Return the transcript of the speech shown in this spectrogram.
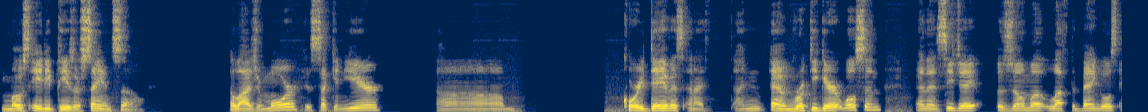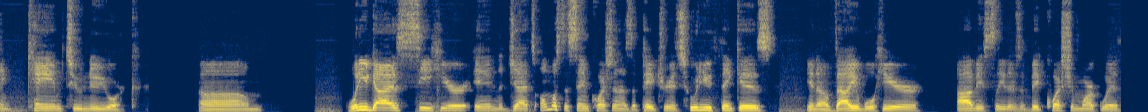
most ADPs are saying so. Elijah Moore, his second year. Um, Corey Davis, and I, I and rookie Garrett Wilson, and then CJ Uzomah left the Bengals and came to New York. Um, what do you guys see here in the Jets? Almost the same question as the Patriots. Who do you think is, you know, valuable here? Obviously, there's a big question mark with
